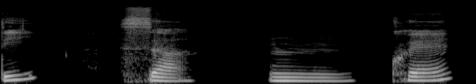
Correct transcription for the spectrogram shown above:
钿？十嗯魁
